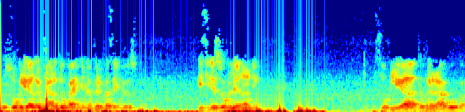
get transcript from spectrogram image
वो सुख लिया तो चार दो खाएँगे ना फिर फंसेंगे उसमें। इसलिए सुख लेना नहीं। सुख लिया तो फिर राग होगा।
